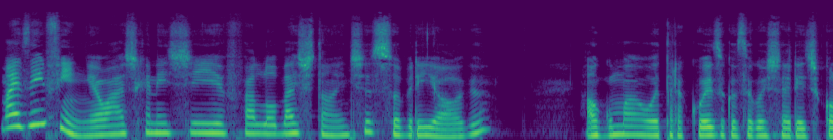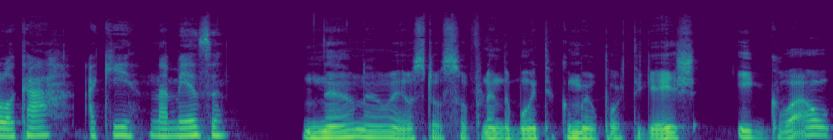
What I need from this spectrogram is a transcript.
Mas enfim, eu acho que a gente falou bastante sobre yoga. Alguma outra coisa que você gostaria de colocar aqui na mesa? Não, não, eu estou sofrendo muito com meu português, igual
